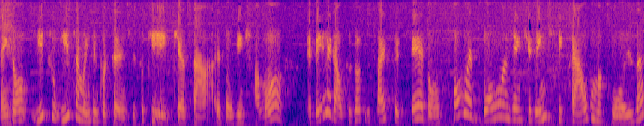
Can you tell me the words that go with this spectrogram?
É. Então, isso, isso é muito importante. Isso que, que essa, essa ouvinte falou é bem legal que os outros pais percebam como é bom a gente identificar alguma coisa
